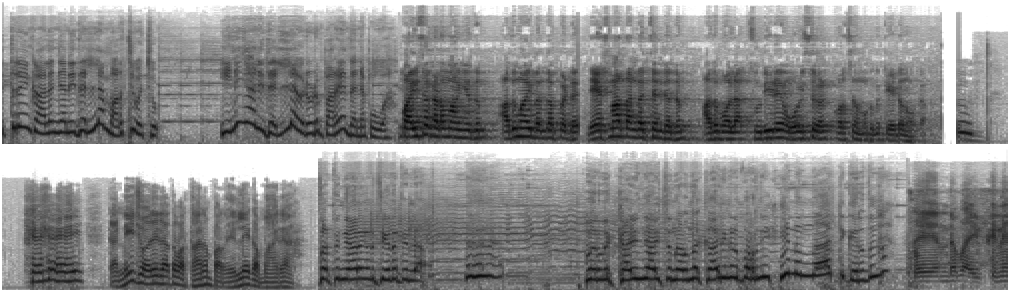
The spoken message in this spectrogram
ഇത്രയും കാലം ഞാൻ ഇതെല്ലാം മറച്ചു വെച്ചു. ഇനി ഞാൻ ഇതെല്ലാവരോടും പറയാൻ തന്നെ പോവാ. പൈസ കടം വാങ്ങിയതും അതുമായി ബന്ധപ്പെട്ട് രേഷ്മ തങ്കച്ചന്റെതും അതുപോലെ സുധിയുടെയും വോയിസുകൾ കുറച്ച് നമുക്കൊന്ന് കേട്ടു നോക്കാം. ഹേയ്, കണ്ണീ ചോരയില്ലാത്ത വർത്താനം പറയല്ലേ കമാരാ സത്യം ഞാനങ്ങനെ ചെയ്തിട്ടില്ല. വെറുതെ കഴിഞ്ഞ ആഴ്ച നടന്ന കാര്യങ്ങൾ പറഞ്ഞ് എന്നെ നാറ്റിക്കരുത്. ദേ, എന്റെ വൈഫിന്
